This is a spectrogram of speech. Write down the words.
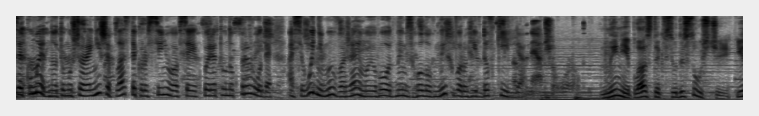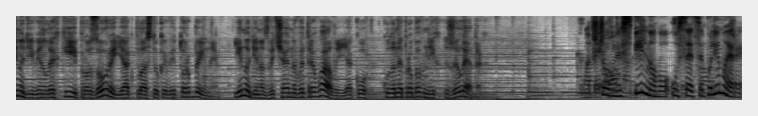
Це кумедно, тому що раніше пластик розцінювався як порятунок природи, а сьогодні ми вважаємо його одним з головних ворогів довкілля. Нині пластик всюди сущий. Іноді він легкий і прозорий, як пластикові торбини, іноді надзвичайно витривалий, як у куленепробивних жилетах. Що в них спільного? Усе це полімери.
